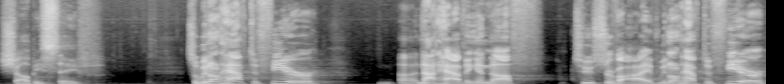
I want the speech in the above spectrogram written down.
shall be safe. So we don't have to fear uh, not having enough to survive. We don't have to fear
